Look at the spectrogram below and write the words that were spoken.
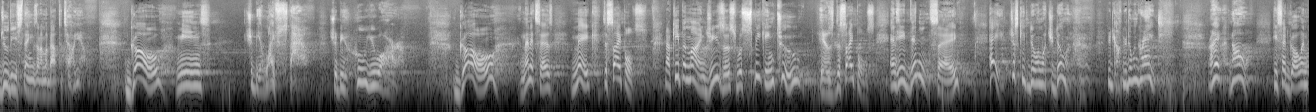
do these things that I'm about to tell you. Go means it should be a lifestyle, it should be who you are. Go, and then it says, make disciples. Now keep in mind, Jesus was speaking to his disciples, and he didn't say, hey, just keep doing what you're doing. You're doing great, right? No. He said, go and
